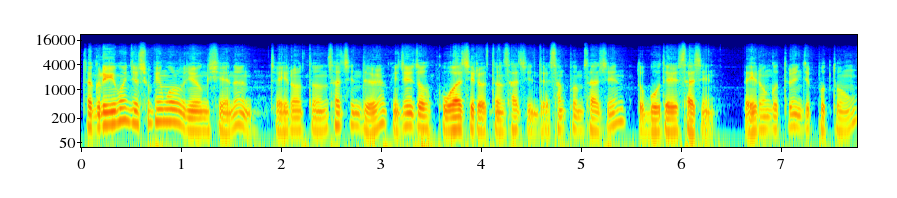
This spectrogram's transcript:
자, 그리고 이제 쇼핑몰 운영 시에는 자, 이런 어떤 사진들, 굉장히 좀 고화질의 어떤 사진들, 상품 사진, 또 모델 사진, 네, 이런 것들을 이제 보통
